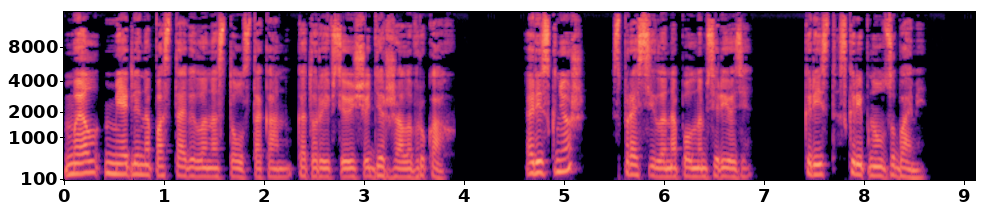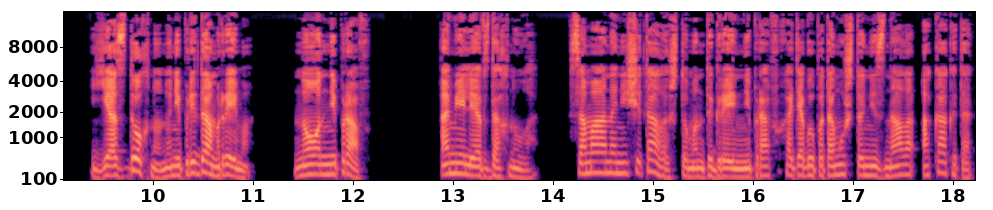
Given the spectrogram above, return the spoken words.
Мел медленно поставила на стол стакан, который все еще держала в руках. Рискнешь? спросила на полном серьезе. Крист скрипнул зубами. «Я сдохну, но не предам Рейма. Но он не прав». Амелия вздохнула. Сама она не считала, что Монтегрейн не прав, хотя бы потому, что не знала, а как это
